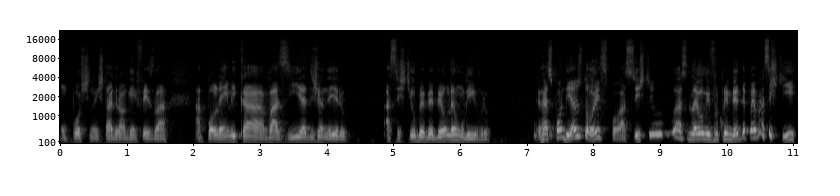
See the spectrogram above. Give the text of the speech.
um post no Instagram, alguém fez lá. A polêmica vazia de janeiro. Assistiu o BBB ou leu um livro? Eu respondi as dois, pô. Assiste, lê o livro primeiro, depois vai assistir.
